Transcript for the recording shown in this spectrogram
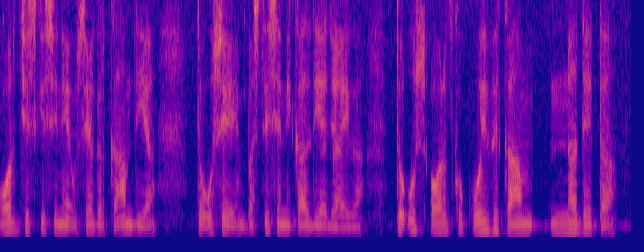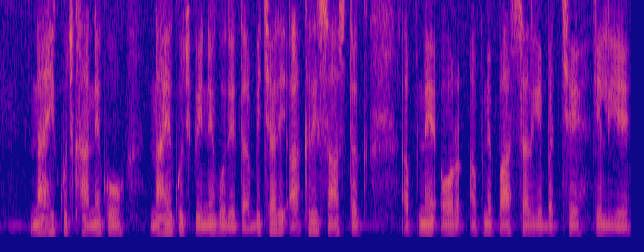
और जिस किसी ने उसे अगर काम दिया तो उसे बस्ती से निकाल दिया जाएगा। तो उस औरत को कोई भी काम न देता, ना ही कुछ खाने को, ना ही कुछ पीने को देता। बेचारी आखिरी सांस तक अपने और अपने पाँच साल के बच्चे के लिए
